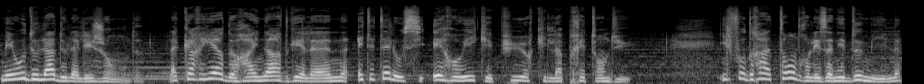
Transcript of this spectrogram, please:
Mais au-delà de la légende, la carrière de Reinhard Gehlen était-elle aussi héroïque et pure qu'il l'a prétendu Il faudra attendre les années 2000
